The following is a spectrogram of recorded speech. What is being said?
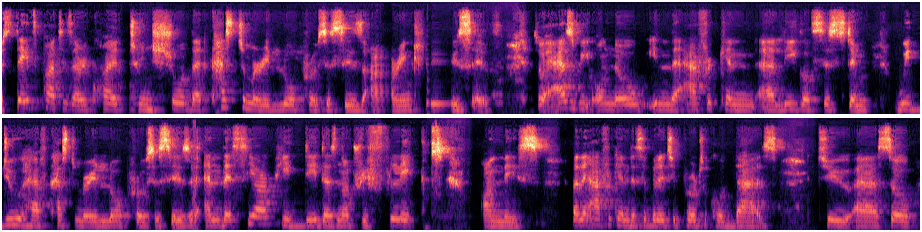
states parties are required to ensure that customary law processes are inclusive. So, as we all know, in the African uh, legal system, we do have customary law processes, and the CRPD does not reflect on this but the African Disability Protocol does. To uh, so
